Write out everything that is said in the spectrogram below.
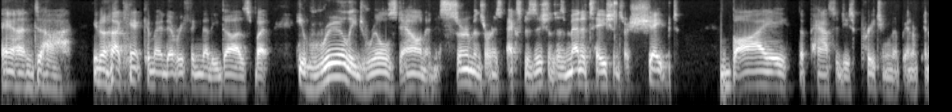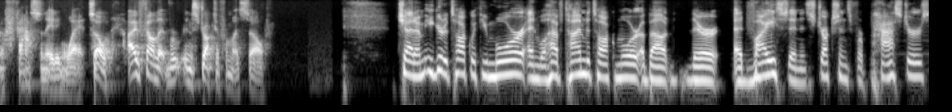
And, uh, you know, I can't commend everything that he does, but he really drills down, and his sermons or his expositions, his meditations are shaped by the passage he's preaching in a, in a fascinating way. So I've found that instructive for myself. Chad, I'm eager to talk with you more, and we'll have time to talk more about their advice and instructions for pastors.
